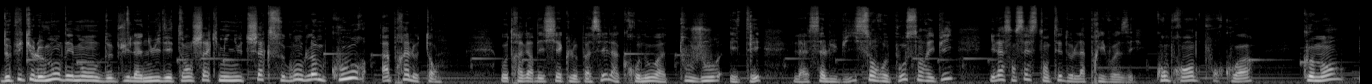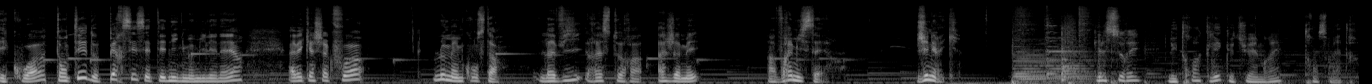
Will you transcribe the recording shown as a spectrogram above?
Depuis que le monde est monde, depuis la nuit des temps, chaque minute, chaque seconde, l'homme court après le temps. Au travers des siècles passés, la chrono a toujours été la salubie, sans repos, sans répit. Il a sans cesse tenté de l'apprivoiser, comprendre pourquoi, comment et quoi, tenter de percer cette énigme millénaire, avec à chaque fois le même constat. La vie restera à jamais un vrai mystère. Générique. Quelles seraient les trois clés que tu aimerais transmettre?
